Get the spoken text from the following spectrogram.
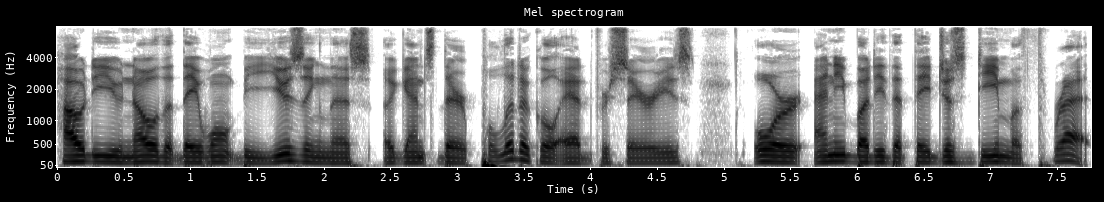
how do you know that they won't be using this against their political adversaries or anybody that they just deem a threat?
